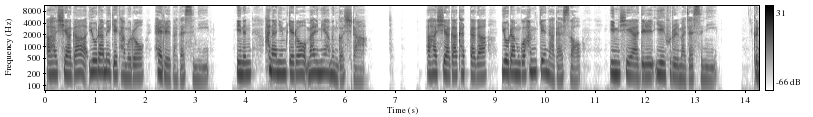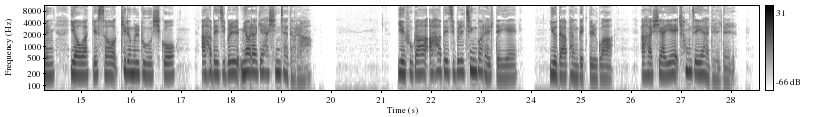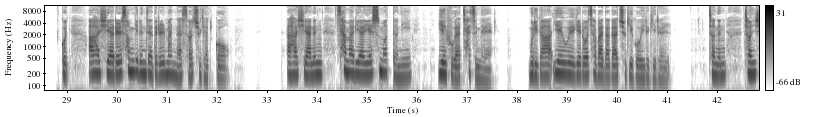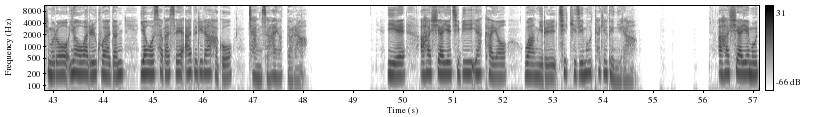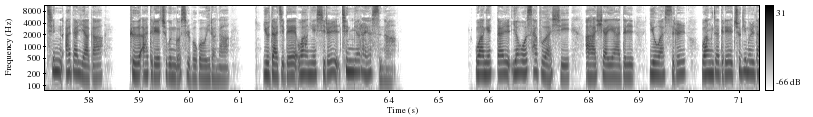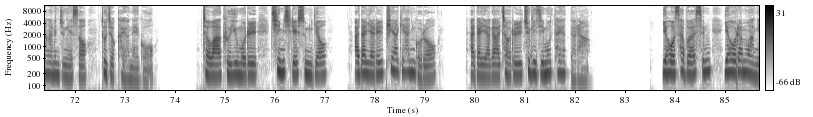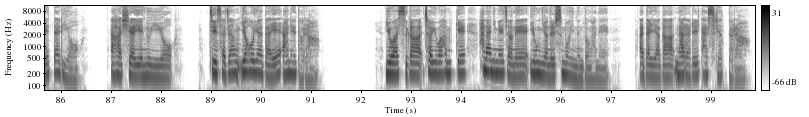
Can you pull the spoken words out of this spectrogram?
아하시아가 요람에게 감으로 해를 받았으니 이는 하나님께로 말미암은 것이라. 아하시아가 갔다가 요람과 함께 나가서 임시의 아들 예후를 맞았으니 그는 여호와께서 기름을 부으시고 아합의 집을 멸하게 하신 자더라. 예후가 아합의 집을 징벌할 때에 유다 방백들과 아하시아의 형제의 아들들 곧 아하시아를 섬기는 자들을 만나서 죽였고 아하시아는 사마리아에 숨었더니 예후가 찾음에 무리가 예후에게로 잡아다가 죽이고 이르기를 저는 전심으로 여호와를 구하던 여호사밧의 아들이라 하고 장사하였더라. 이에 아하시아의 집이 약하여 왕위를 지키지 못하게 되니라. 아하시아의 모친 아달랴가 그 아들의 죽은 것을 보고 일어나 유다 집의 왕의 씨를 진멸하였으나 왕의 딸 여호사부아시 아하시아의 아들 요아스를 왕자들의 죽임을 당하는 중에서 도적하여 내고 저와 그 유모를 침실에 숨겨 아달랴를 피하게 한 고로 아달랴가 저를 죽이지 못하였더라. 여호사부앗은 여호람 왕의 딸이요 아하시아의 누이요 제사장 여호야다의 아내더라. 요아스가 저희와 함께 하나님의 전에 6년을 숨어 있는 동안에 아달랴가 나라를 다스렸더라.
